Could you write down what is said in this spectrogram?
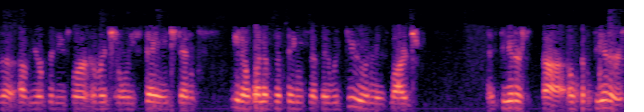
the, of Euripides were originally staged, and you know one of the things that they would do in these large theaters, uh, open theaters,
